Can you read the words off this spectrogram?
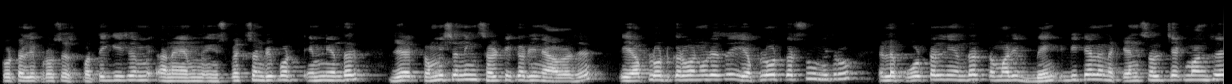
ટોટલી પ્રોસેસ પતી ગઈ છે, અને એમનું ઇન્સ્પેક્શન રિપોર્ટ એમની અંદર જે કમિશનિંગ સર્ટી કરીને આવે છે, એ અપલોડ કરવાનું રહેશે. એ અપલોડ કરશું મિત્રો, એટલે પોર્ટલની અંદર તમારી બેંક ડિટેલ અને કેન્સલ ચેક માંગશે.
